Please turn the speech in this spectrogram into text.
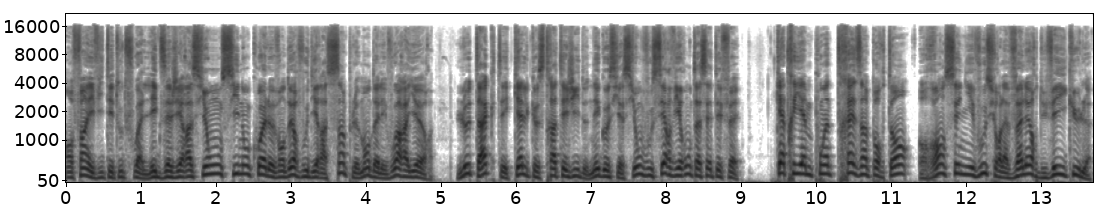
Enfin, évitez toutefois l'exagération, sinon quoi le vendeur vous dira simplement d'aller voir ailleurs. Le tact et quelques stratégies de négociation vous serviront à cet effet. Quatrième point très important, renseignez-vous sur la valeur du véhicule.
